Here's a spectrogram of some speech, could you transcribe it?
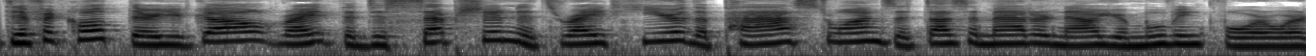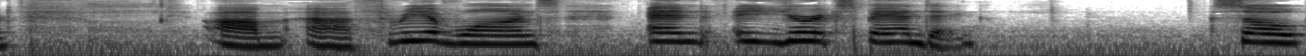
difficult. There you go, right? The deception, it's right here. The past ones, it doesn't matter. Now you're moving forward. Um, uh, three of Wands, and you're expanding. So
